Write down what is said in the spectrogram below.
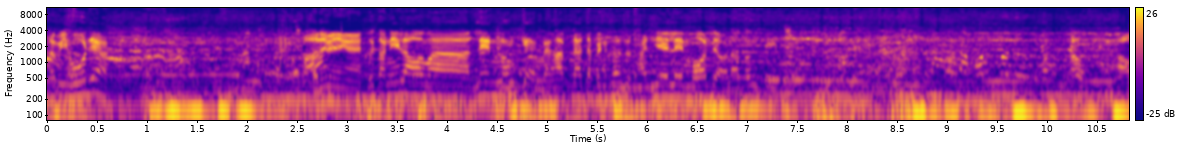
เรามีฮูดเนี่ยตอนนี้เป็นยังไง คือตอนนี้เรามาเล่นล่องแก่งนะครับ น่าจะเป็นเครื่องสุดท้ายที่ได้เล่นเพราะเดี๋ยวเราต้องตีเอาเอา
